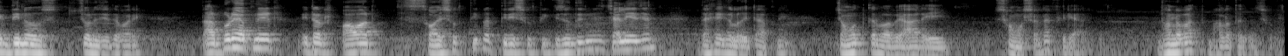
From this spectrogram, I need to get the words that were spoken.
একদিনও চলে যেতে পারে। তারপরে আপনার এটার পাওয়ার ছয় শক্তি বা তিরিশ শক্তি কিছুদিন চালিয়ে যান, দেখা গেল এটা আপনি চমৎকারভাবে আর এই সমস্যাটা ফিরে আসবে ধন্যবাদ, ভালো থাকবেন সবাই।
